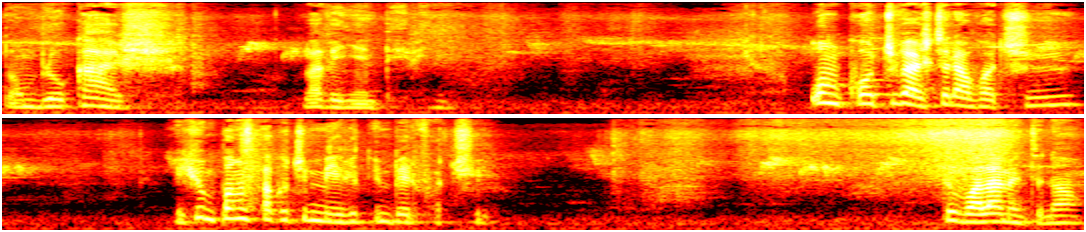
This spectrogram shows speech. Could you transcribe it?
Ton blocage va venir intervenir. Ou encore, tu vas acheter la voiture et tu ne penses pas que tu mérites une belle voiture. Te voilà maintenant.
